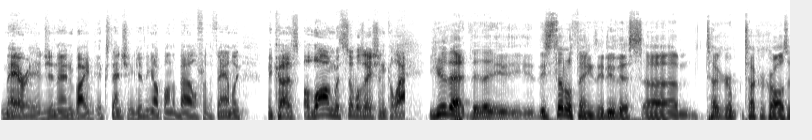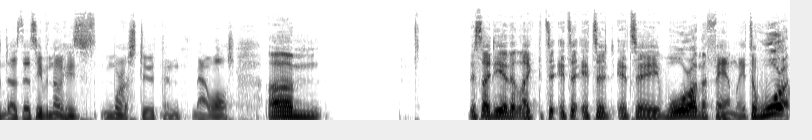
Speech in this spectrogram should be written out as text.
marriage, and then by extension, giving up on the battle for the family. Because along with civilization collapse, you hear that these subtle things they do this. Um, Tucker Tucker Carlson does this, even though he's more astute than Matt Walsh. Um, this idea that like it's a, it's a it's a war on the family. It's a war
